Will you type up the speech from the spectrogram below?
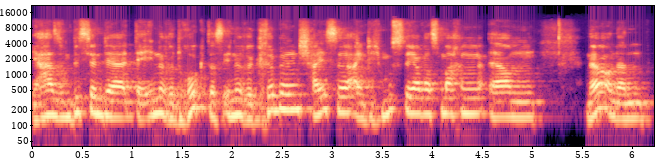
ja, so ein bisschen der, der innere Druck, das innere Kribbeln. Scheiße, eigentlich musst du ja was machen. Ähm, ne? Und dann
